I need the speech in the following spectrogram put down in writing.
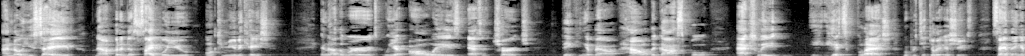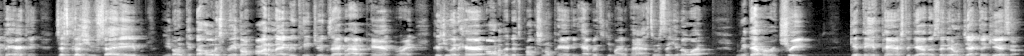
I know you saved. Now I'm going to disciple you on communication. In other words, we are always, as a church, thinking about how the gospel actually hits flesh with particular issues. Same thing in parenting. Just because you save, you don't get the Holy Spirit don't automatically teach you exactly how to parent, right? Because you inherit all of the dysfunctional parenting habits that you might have had. So we said, you know what? We need to have a retreat. Get these parents together so they don't jack their kids up.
